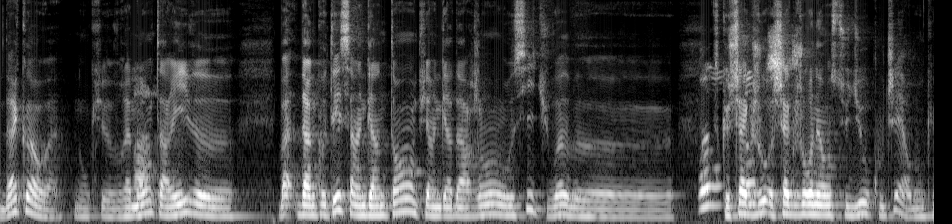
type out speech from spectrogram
D'accord, ouais. Donc euh, vraiment, t'arrives. Euh, bah, d'un côté, c'est un gain de temps, puis un gain d'argent aussi, tu vois. Euh, parce que chaque, jour, chaque journée en studio coûte cher, donc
